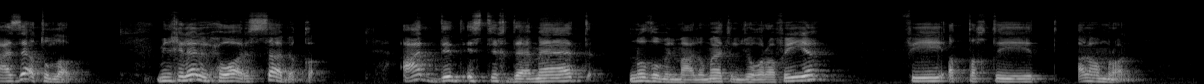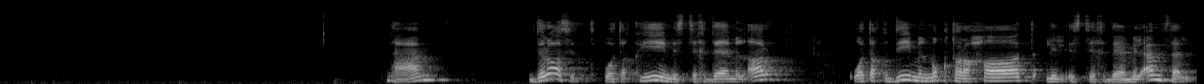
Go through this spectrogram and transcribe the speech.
أعزائي الطلاب من خلال الحوار السابق عدد استخدامات نظم المعلومات الجغرافية في التخطيط العمراني نعم دراسة وتقييم استخدام الأرض وتقديم المقترحات للاستخدام الأمثل.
